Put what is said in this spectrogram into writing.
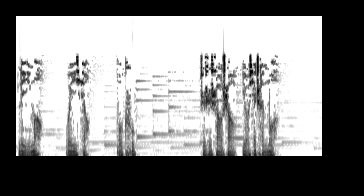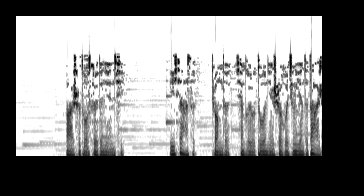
礼貌、微笑、不哭，只是稍稍有些沉默。二十多岁的年纪，一下子装的像个有多年社会经验的大人。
